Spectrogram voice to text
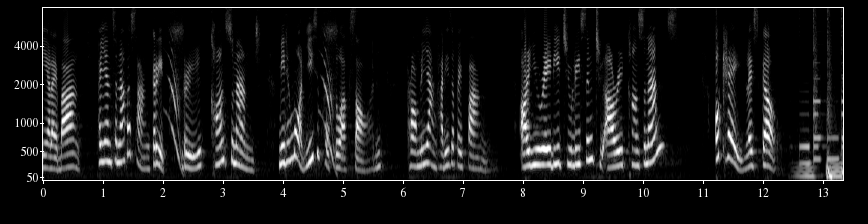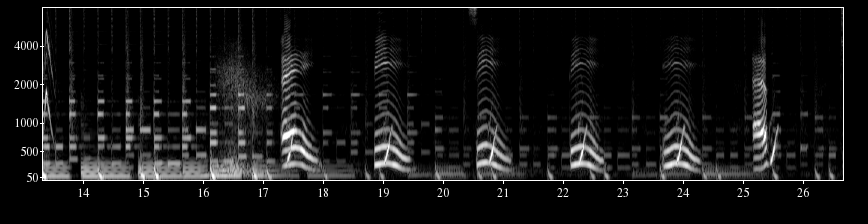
มีอะไรบ้าง พยัญชนะภาษาอังกฤษหรือ consonant มีทั้งหมด 26 ตัวอักษร พร้อมหรือยังคะที่จะไปฟัง Are you ready to listen to our consonants? Okay, let's go. A B C D E F G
